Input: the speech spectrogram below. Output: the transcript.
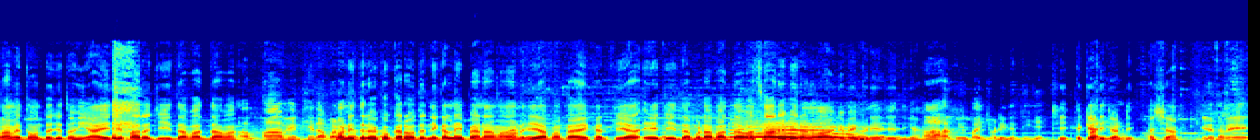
ਭਾਵੇਂ ਧੁੰਦ 'ਚ ਤੁਸੀਂ ਆਏ ਜੇ ਪਰ ਚੀਜ਼ ਦਾ ਵਾਧਾ ਵਾ। ਆ ਆ ਵੇਖੇ ਦਾ ਬੜਾ ਹੁਣ ਇੱਧਰ ਵੇਖੋ ਘਰੋਂ ਤੇ ਨਿਕਲਣਾ ਹੀ ਪੈਣਾ ਵਾ ਹੁਣ ਜੇ ਆਪਾਂ ਪੈਸੇ ਖਰਚੇ ਆ ਇਹ ਚੀਜ਼ ਦਾ ਬੜਾ ਵਾਧਾ ਵਾ ਸਾਰੇ ਵੀਰਾਂ ਨੂੰ ਆ ਕੇ ਵੇਖਣੀਆਂ ਚਾਹੀਦੀਆਂ ਹਨਾ? ਆ ਹਰਪ੍ਰੀਤ ਭਾਈ ਝੋਟੀ ਦਿੱਤੀ ਜੀ। ਠੀਕ ਇਹ ਕਿਹੜੀ ਝੋਟੀ? ਅੱਛਾ। ਇਹਦੇ ਥਲੇ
